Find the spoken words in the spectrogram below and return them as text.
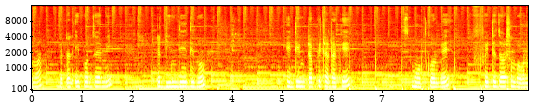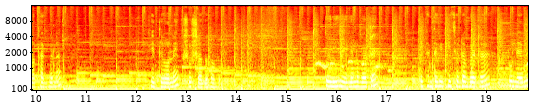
আমার ব্যাটার। এই পর্যায়ে আমি একটা ডিম দিয়ে দিব। এই ডিমটা পিঠাটাকে স্মুথ করবে, ফেটে যাওয়ার সম্ভাবনা থাকবে না, খেতে অনেক সুস্বাদু হবে। তৈরি হয়ে গেল ব্যাটার। এখান থেকে কিছুটা ব্যাটার তুলে আমি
